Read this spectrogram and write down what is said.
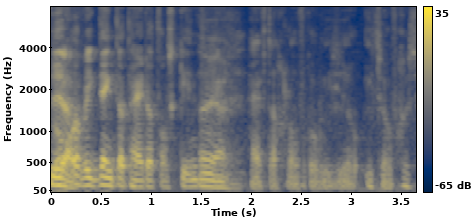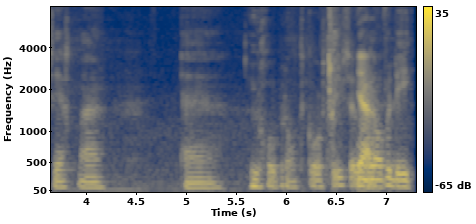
Ja. Of ik denk dat hij dat als kind... Nou ja. Hij heeft daar geloof ik ook iets, iets over gezegd, maar... eh, Hugo Brandt Cortis, Ja. ja. over die...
